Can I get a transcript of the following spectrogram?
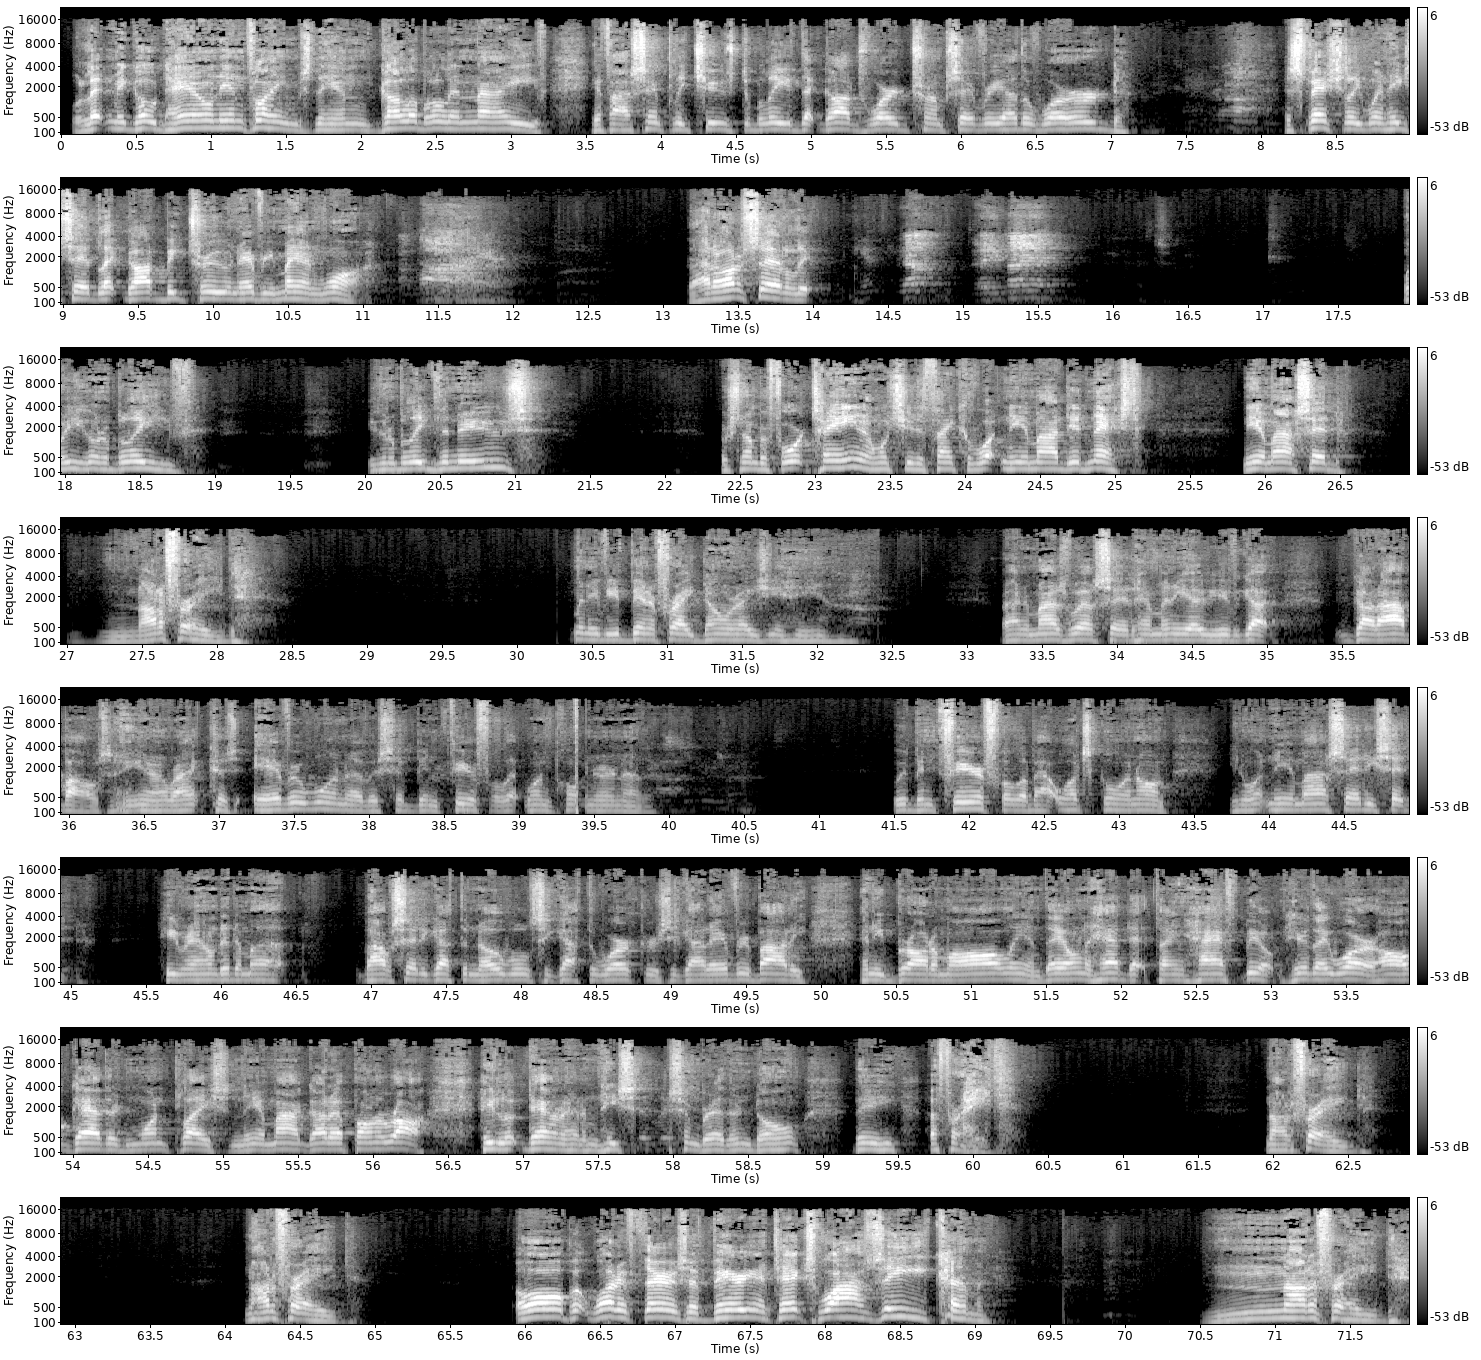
Well, let me go down in flames then, gullible and naive, if I simply choose to believe that God's word trumps every other word. Especially when he said, Let God be true and every man what? That ought to settle it. Amen. What are you going to believe? You're going to believe the news? Verse number 14, I want you to think of what Nehemiah did next. Nehemiah said, Not afraid. How many of you have been afraid? Don't raise your hand. Right? I might as well said, How many of you have got, got eyeballs? You know, right? Because every one of us have been fearful at one point or another. We've been fearful about what's going on. You know what Nehemiah said? He said, He rounded them up. The Bible said he got the nobles, he got the workers, he got everybody, and he brought them all in. They only had that thing half built. Here they were, all gathered in one place. And Nehemiah got up on a rock. He looked down at them and he said, Listen, brethren, don't be afraid. Not afraid. Not afraid. Oh, but what if there's a variant XYZ coming? Not afraid.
